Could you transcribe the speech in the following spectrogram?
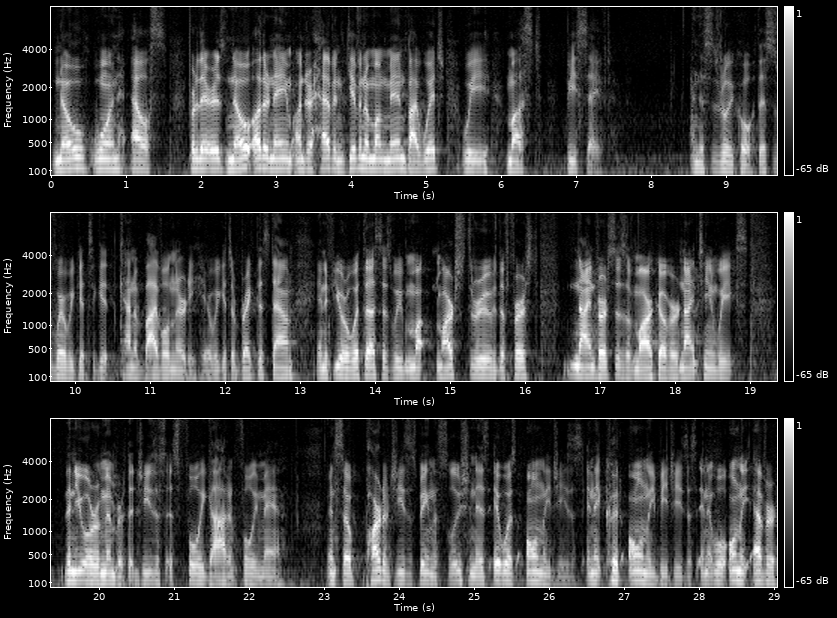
no one else, for there is no other name under heaven given among men by which we must be saved." And this is really cool. This is where we get to get kind of Bible nerdy here. We get to break this down. And if you were with us as we mar- marched through the first nine verses of Mark over 19 weeks, then you will remember that Jesus is fully God and fully man. And so part of Jesus being the solution is it was only Jesus, and it could only be Jesus, and it will only ever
